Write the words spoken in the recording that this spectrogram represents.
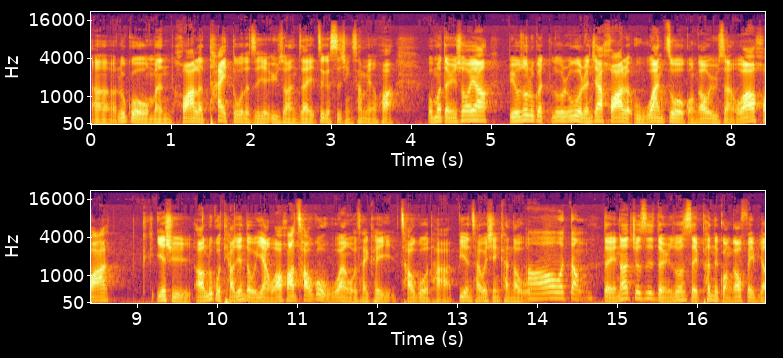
呃，如果我们花了太多的这些预算在这个事情上面的话，我们等于说要，比如说，如果如如果人家花了五万做广告预算，我要花，也许啊，如果条件都一样，我要花超过五万，我才可以超过他，别人才会先看到我。哦，我懂。对，那就是等于说，谁喷的广告费比较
